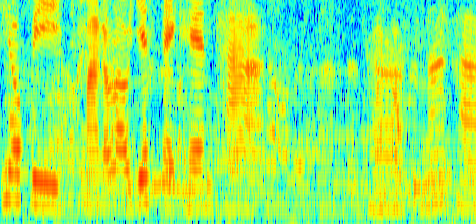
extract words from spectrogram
เที่ยวฟรีมากับเรา Yes I Can ค่ะค่ะขอบคุณมากค่ะ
